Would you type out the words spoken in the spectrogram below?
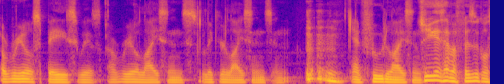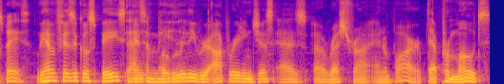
a real space with a real license, liquor license, and and food license. So you guys have a physical space. We have a physical space, That's and, amazing. but really we're operating just as a restaurant and a bar that promotes.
